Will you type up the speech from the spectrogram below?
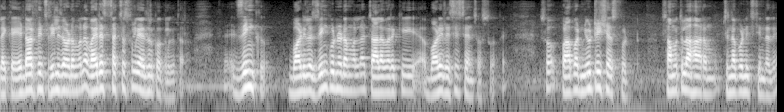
లైక్ ఎండార్ఫిన్స్ రిలీజ్ అవ్వడం వల్ల వైరస్ సక్సెస్ఫుల్గా ఎదుర్కోగలుగుతారు. జింక్ బాడీలో జింక్ ఉండడం వల్ల చాలా వరకు బాడీ రెసిస్టెన్స్ వస్తుంది. సో ప్రాపర్ న్యూట్రిషియస్ ఫుడ్ సమతులాహారం చిన్నప్పటి నుంచి తిన్నదే.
